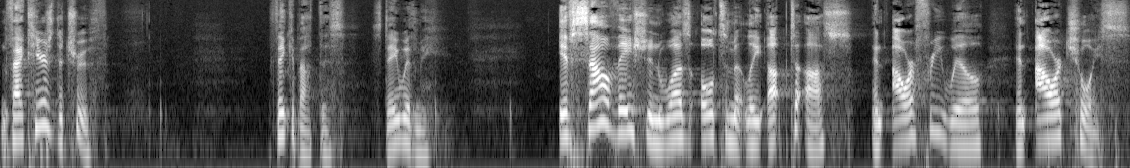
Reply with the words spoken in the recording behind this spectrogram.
In fact, here's the truth Think about this. Stay with me. If salvation was ultimately up to us and our free will and our choice,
